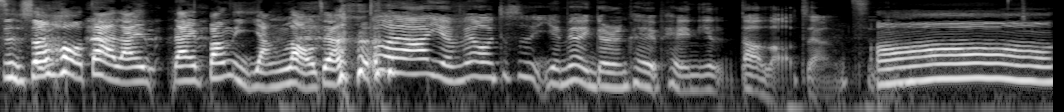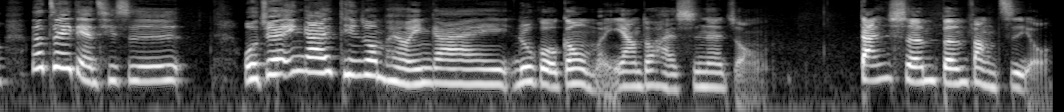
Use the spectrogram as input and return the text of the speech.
子孙后代来 来帮你养老这样。对啊，也没有就是也没有一个人可以陪你到老这样子。哦，那这一点其实我觉得应该听众朋友应该如果跟我们一样都还是那种单身奔放自由，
